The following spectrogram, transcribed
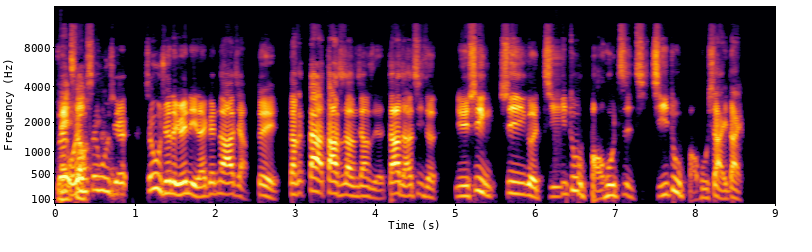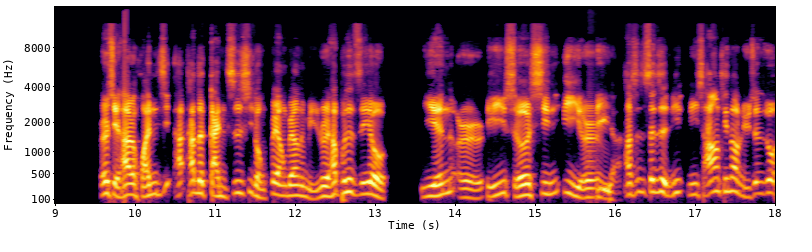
所以我用生物学生物学的原理来跟大家讲，对，大大大致上是这样子的，大家只要记得，女性是一个极度保护自己、极度保护下一代。而且她的环境，她她的感知系统非常非常的敏锐，她不是只有眼耳鼻舌心意而已啊，她是甚至你你常常听到女生说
